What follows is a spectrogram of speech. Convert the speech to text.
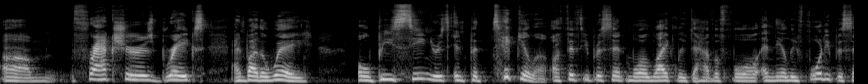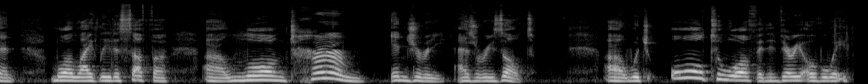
um, fractures, breaks. And by the way, obese seniors in particular are 50% more likely to have a fall and nearly 40% more likely to suffer uh, long term injury as a result, uh, which all too often in very overweight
